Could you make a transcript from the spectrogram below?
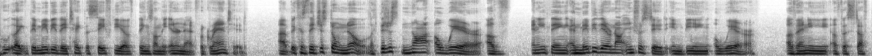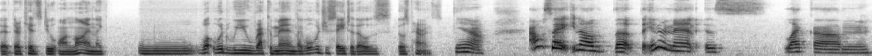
who like they maybe they take the safety of things on the internet for granted, uh, because they just don't know, like they're just not aware of anything, and maybe they're not interested in being aware of any of the stuff that their kids do online. Like, what would you recommend? Like, what would you say to those those parents? Yeah, I would say you know the the internet is like um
